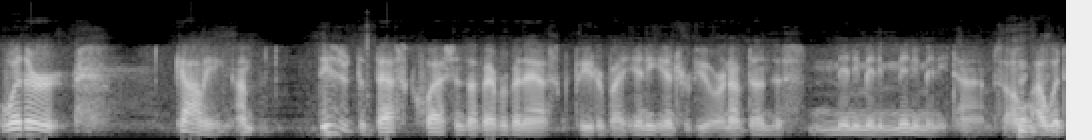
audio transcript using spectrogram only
Whether, golly, I'm, these are the best questions I've ever been asked, Peter, by any interviewer, and I've done this many, many, many, many times. I, I would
